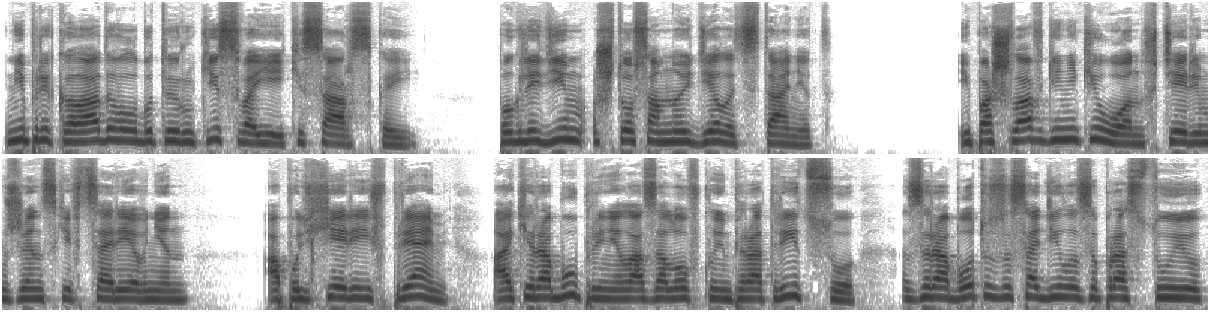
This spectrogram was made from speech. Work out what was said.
не прикладывал бы ты руки своей кесарской. Поглядим, что со мной делать станет. И пошла в Геникион, в терем женский в царевнин. А Пульхерия впрямь, а Кирабу приняла за ловкую императрицу, за работу засадила за простую,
